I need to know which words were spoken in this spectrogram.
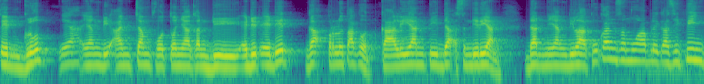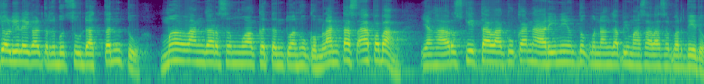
teen group ya yang diancam fotonya akan diedit-edit nggak perlu takut. Kalian tidak sendirian. Dan yang dilakukan semua aplikasi pinjol ilegal tersebut sudah tentu melanggar semua ketentuan hukum. Lantas apa bang? Yang harus kita lakukan hari ini untuk menanggapi masalah seperti itu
